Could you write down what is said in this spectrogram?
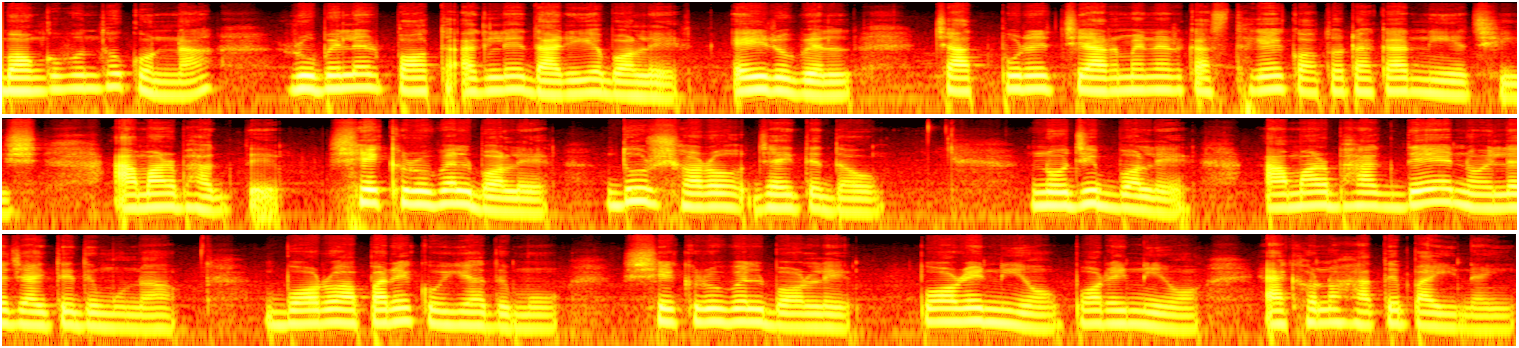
বঙ্গবন্ধু কন্যা রুবেলের পথ আগলে দাঁড়িয়ে বলে, এই রুবেল চাঁদপুরের চেয়ারম্যানের কাছ থেকে কত টাকা নিয়েছিস? আমার ভাগ দে শেখ রুবেল বলে, দূর সরো, যাইতে দাও। নজিব বলে, আমার ভাগ দে নইলে যাইতে দিমু না। বড় আপারে কইয়া দিমু। শেখ রুবেল বলে, পরে নিও পরে নিও, এখনও হাতে পাই নাই।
